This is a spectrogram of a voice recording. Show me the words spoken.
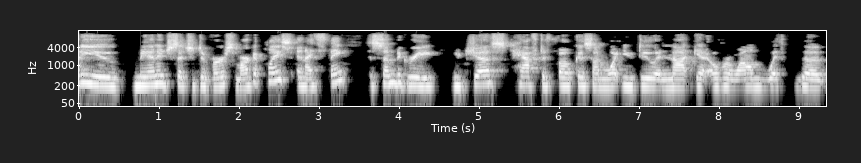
do you manage such a diverse marketplace? And I think to some degree, you just have to focus on what you do and not get overwhelmed with the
